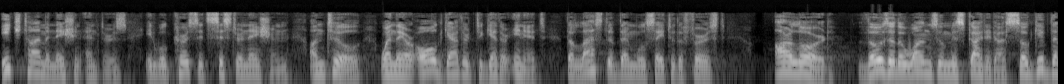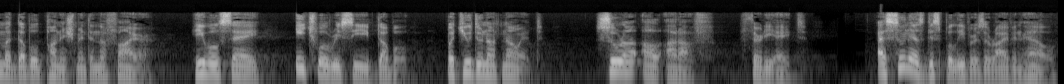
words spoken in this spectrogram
Each time a nation enters, it will curse its sister nation until, when they are all gathered together in it, the last of them will say to the first, Our Lord, those are the ones who misguided us, so give them a double punishment in the fire. He will say, Each will receive double, but you do not know it. Surah Al Araf 38. As soon as disbelievers arrive in hell,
